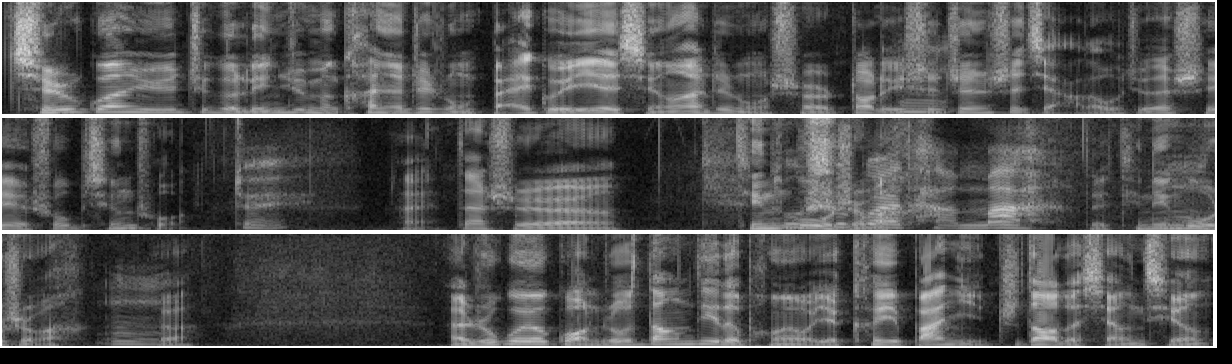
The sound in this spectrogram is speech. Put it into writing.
其实关于这个邻居们看见这种百鬼夜行啊这种事儿，到底是真是假的，我觉得谁也说不清楚。对，哎，但是听听故事嘛，对，听听故事嘛，嗯对吧？哎，如果有广州当地的朋友，也可以把你知道的详情，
